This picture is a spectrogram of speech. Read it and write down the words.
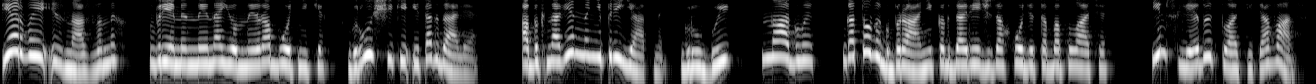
Первые из названных – временные наемные работники, грузчики и так далее – обыкновенно неприятны, грубы, наглы, готовы к брани, когда речь заходит об оплате, им следует платить аванс –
